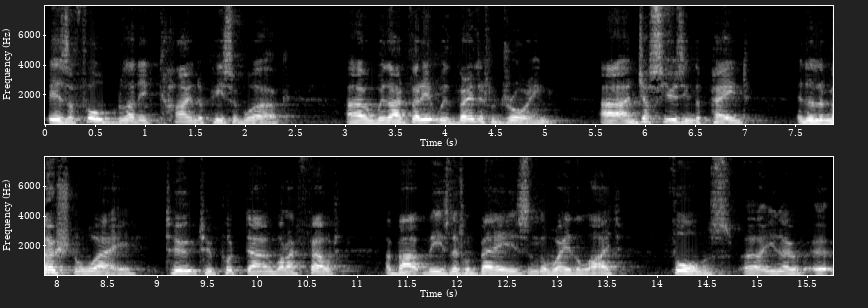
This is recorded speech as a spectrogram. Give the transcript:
is a full-blooded kind of piece of work uh, without very, with very little drawing uh, and just using the paint in an emotional way to, to put down what I felt about these little bays and the way the light forms, uh, you know, uh,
